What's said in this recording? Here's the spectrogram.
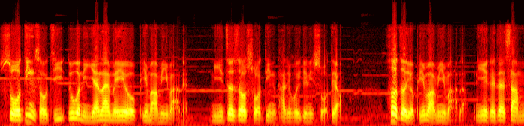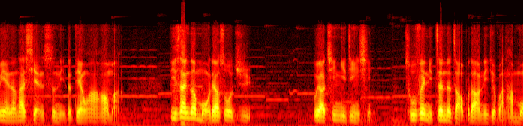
锁定手机。如果你原来没有屏保密码的，你这时候锁定它就会给你锁掉。或者有屏保密码的，你也可以在上面让它显示你的电话号码。第三个抹掉数据，不要轻易进行，除非你真的找不到，你就把它抹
